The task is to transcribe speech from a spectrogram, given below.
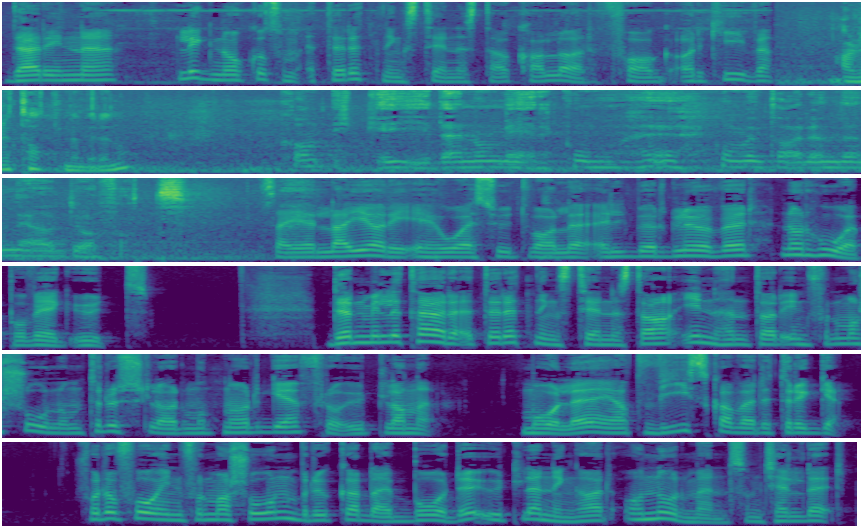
Der inne ligger noe som Etterretningstjenesten kaller fagarkivet. Har dere tatt med dere noe? Kan ikke gi deg noe mer kom kommentar enn den du har fått. Sier leder i EOS-utvalget Elbjørg Løver når hun er på vei ut. Den militære etterretningstjenesten innhenter informasjon om trusler mot Norge fra utlandet. Målet er at vi skal være trygge. For å få informasjon bruker de både utlendinger og nordmenn som kilder.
